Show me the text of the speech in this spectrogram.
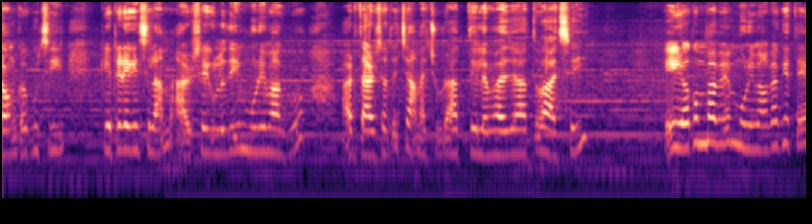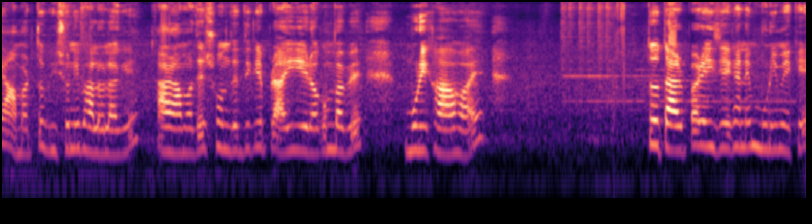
লঙ্কা কুচি কেটে রেখেছিলাম আর সেগুলো দিয়েই মুড়ি মাখবো। আর তার সাথে চানাচুড়া আর তেলে ভাজা তো আছেই। এই রকমভাবে মুড়ি মাখা খেতে আমার তো ভীষণই ভালো লাগে। আর আমাদের সন্ধ্যের দিকে প্রায়ই এরকমভাবে মুড়ি খাওয়া হয়। তো তারপর এই যে এখানে মুড়ি মেখে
